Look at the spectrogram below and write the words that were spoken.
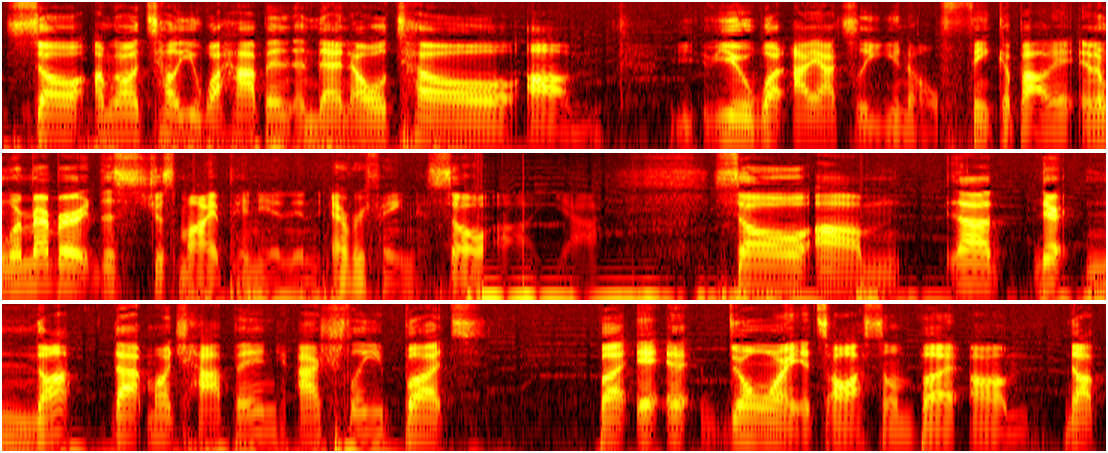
So, I'm going to tell you what happened, and then I will tell, um, you what I actually, you know, think about it. And remember, this is just my opinion and everything. So, uh, yeah. So, um, uh, there, not that much happened, actually, but, but it, it don't worry, it's awesome. But, um, not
